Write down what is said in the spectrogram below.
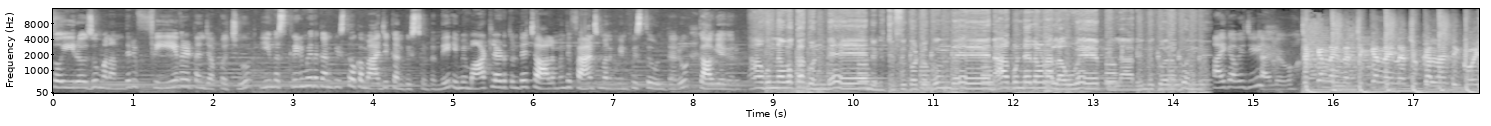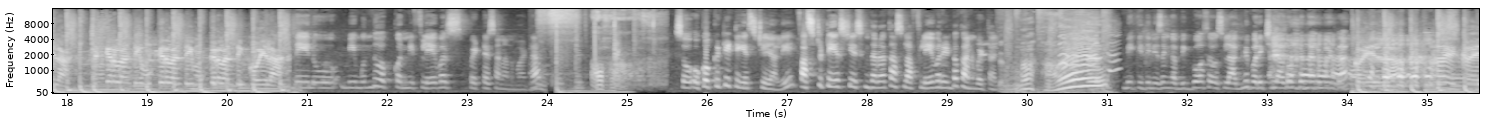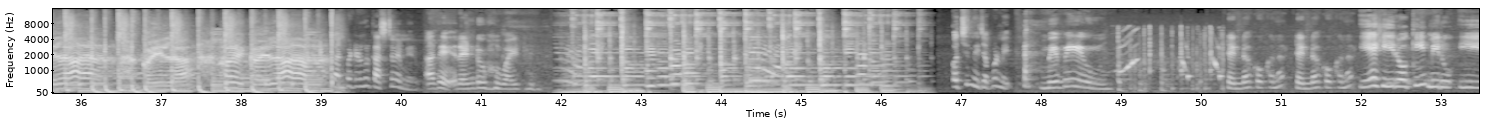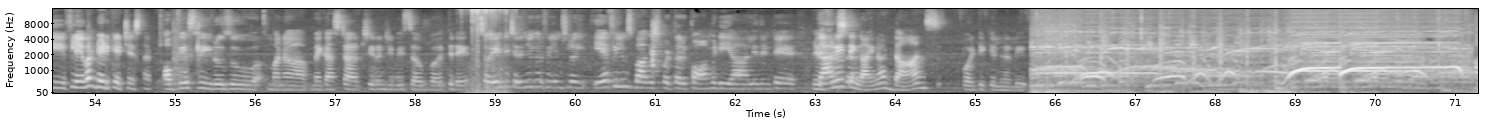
So ఈ రోజు మనందరి ఫేవరెట్ అని చెప్పొచ్చు. ఈమె స్క్రీన్ మీద కనిపిస్తే ఒక మ్యాజిక్ కనిపిస్తుంటుంది. ఈమె మాట్లాడుతుంటే చాలా మంది ఫ్యాన్స్ మనకు వినిపిస్తూ ఉంటారు. కావ్య గారు. నా ఉన్న ఒక గుండె నిన్ను చూసి కొట్టుకుందే. నా గుండెలో నా లవ్వే పిల్ల నిన్ను కోరుకుంది. హాయ్ కావ్యజీ హలో చికెన్ అయినా చికెన్ అయినా చుక్కల లాంటి కోయిల చక్కెర లాంటి ఉక్కెర లాంటి ముక్కెర లాంటి కోయిల. నేను మీ ముందు ఒక కొన్ని ఫ్లేవర్స్ పెట్టేశాను అనమాట సో ఒక్కొక్కటి టేస్ట్ చేయాలి. ఫస్ట్ టేస్ట్ చేసిన తర్వాత అసలు ఆ ఫ్లేవర్ ఏంటో కనబెట్టాలి మీకు ఇది నిజంగా బిగ్ బాస్ హౌస్లో అగ్ని పరీక్ష లాగా ఉంటుంది అనమాట కనిపెట్టడం కూడా కష్టమే మీరు. అదే రెండు వైట్. వచ్చింది చెప్పండి. Maybe tender coconut tender coconut. ఏ హీరోకి మీరు ఈ ఫ్లేవర్ డెడికేట్ చేస్తారు? ఆబ్వియస్లీ ఈరోజు మన megastar Chiranjeevi sir birthday. So ఏంటి చిరంజీవి గారి ఫిలిమ్స్లో ఏ ఫిలిమ్స్ బాగా ఇష్టపడతారు? కామెడీయా లేదంటే ఎవ్రీథింగ్ అయినా డాన్స్ పర్టిక్యులర్లీ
